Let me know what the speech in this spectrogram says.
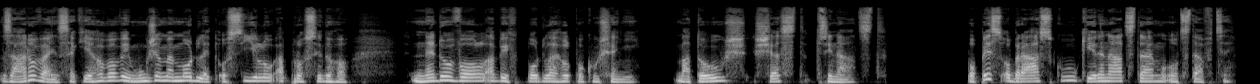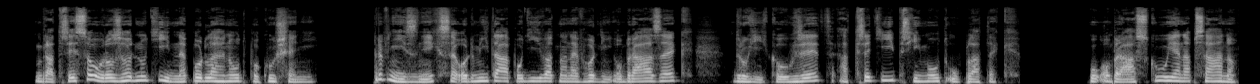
Zároveň se k Jehovovi můžeme modlit o sílu a prosit ho. Nedovol, abych podlehl pokušení. Matouš 6.13 Popis obrázků k jedenáctému odstavci. Bratři jsou rozhodnutí nepodlehnout pokušení. První z nich se odmítá podívat na nevhodný obrázek, druhý kouřit a třetí přijmout úplatek. U obrázků je napsáno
